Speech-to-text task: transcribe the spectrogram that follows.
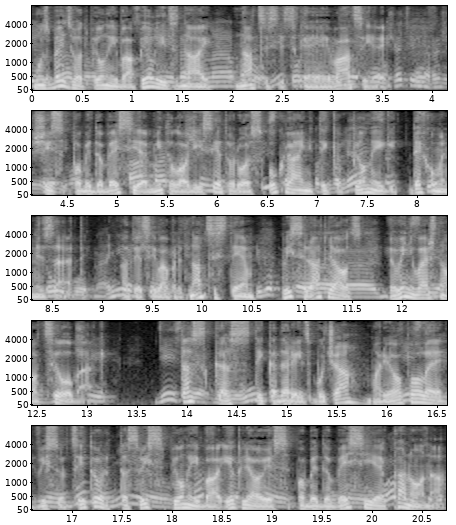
mūs beidzot pilnībā pielīdzināja nacistiskajai Vācijai. Šīs Pobidobesie mitoloģijas ietvaros Ukraiņi tika pilnīgi dehumanizēti. Attiecībā pret nacistiem viss ir atļauts, jo viņi vairs nav cilvēki. Tas, kas tika darīts Bučā, Mariupolē, visur citur, tas viss pilnībā iekļaujas Pobedobesijē kanonā,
